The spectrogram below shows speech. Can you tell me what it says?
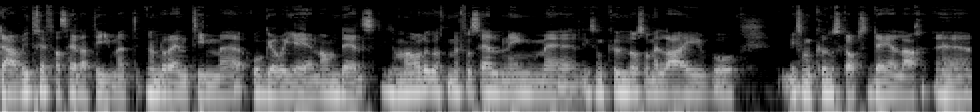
där vi träffas hela teamet under en timme och går igenom dels liksom, hur har det gått med försäljning, med liksom, kunder som är live och liksom, kunskapsdelar. Eh,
